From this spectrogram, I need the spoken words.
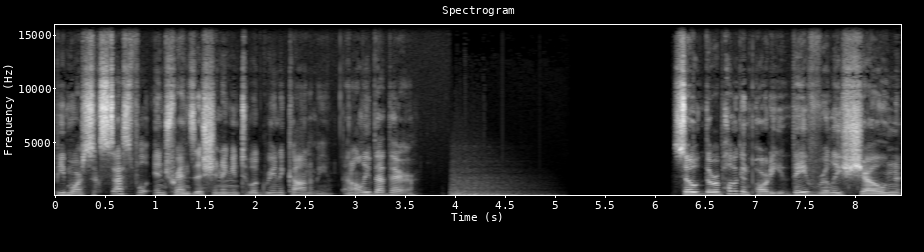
be more successful in transitioning into a green economy. And I'll leave that there. So, the Republican Party, they've really shown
